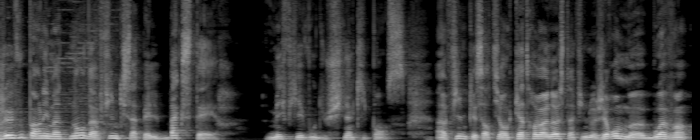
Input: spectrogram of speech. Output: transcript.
Alors je vais vous parler maintenant d'un film qui s'appelle Baxter. Méfiez-vous du chien qui pense. Un film qui est sorti en 89, c'est un film de Jérôme euh, Boivin.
